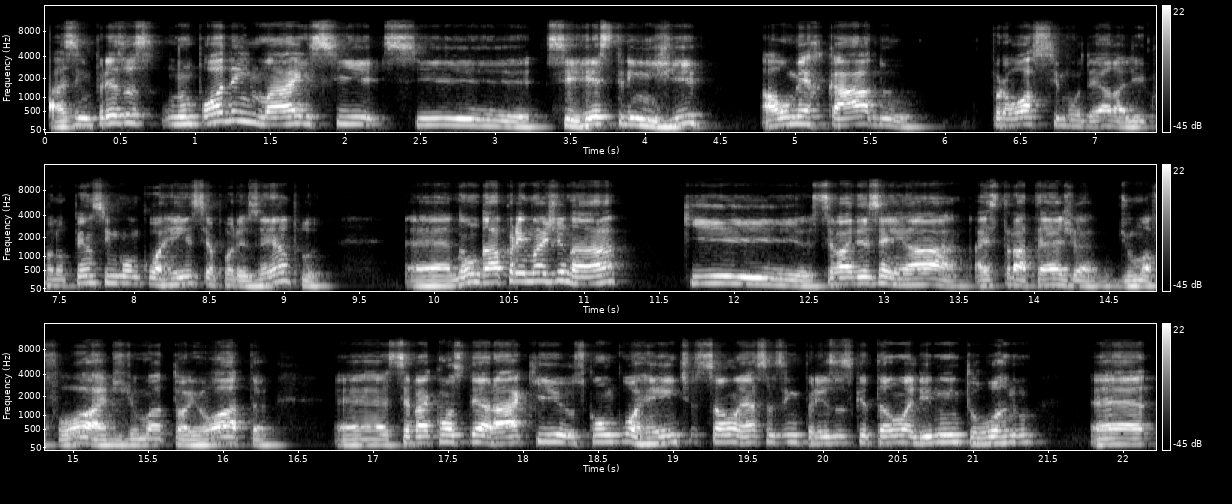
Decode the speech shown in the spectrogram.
as empresas não podem mais se, se, se restringir ao mercado próximo dela ali. Quando pensa em concorrência, por exemplo, é, não dá para imaginar que você vai desenhar a estratégia de uma Ford, de uma Toyota, é, você vai considerar que os concorrentes são essas empresas que estão ali no entorno é,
